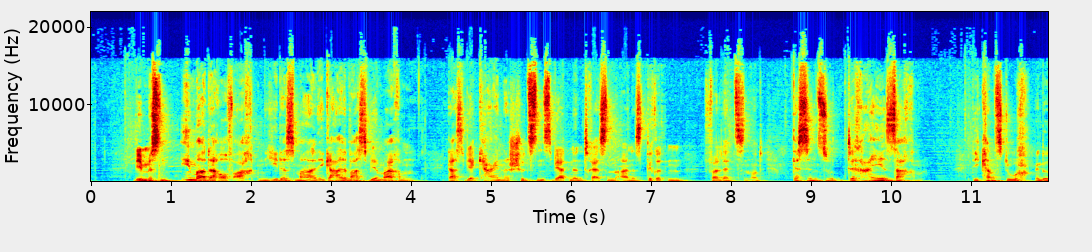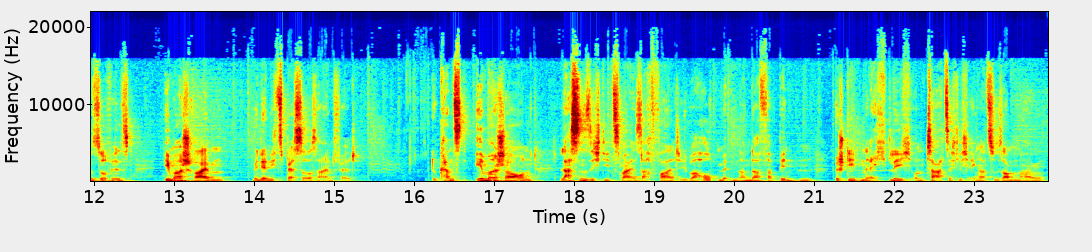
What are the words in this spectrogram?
Wir müssen immer darauf achten, jedes Mal, egal was wir machen, dass wir keine schützenswerten Interessen eines Dritten verletzen. Und das sind so drei Sachen, die kannst du, wenn du so willst, immer schreiben, wenn dir nichts Besseres einfällt. Du kannst immer schauen, lassen sich die zwei Sachverhalte überhaupt miteinander verbinden, besteht ein rechtlich und tatsächlich enger Zusammenhang,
